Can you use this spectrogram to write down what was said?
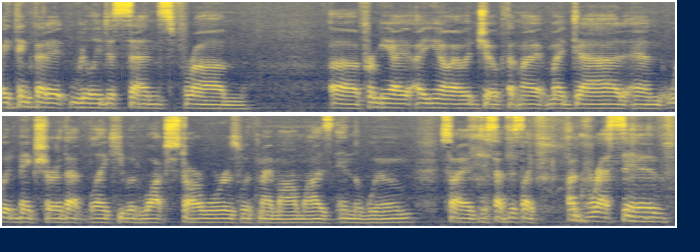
I think that it really descends from. Uh, for me, I, I you know I would joke that my my dad and would make sure that like he would watch Star Wars with my mom while I was in the womb. So I just have this like aggressive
